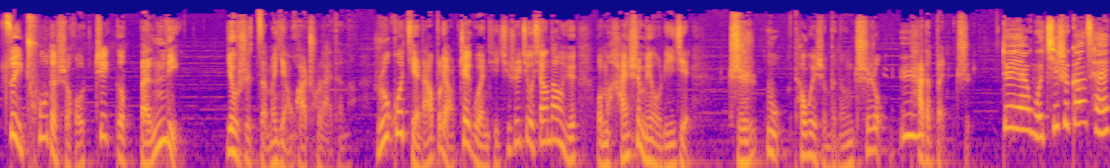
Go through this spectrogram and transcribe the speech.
最初的时候，这个本领又是怎么演化出来的呢？如果解答不了这个问题，其实就相当于我们还是没有理解植物它为什么能吃肉，它的本质。对呀、我其实刚才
